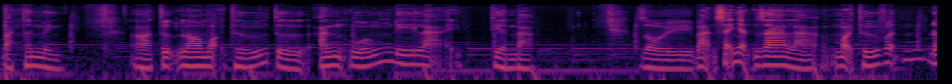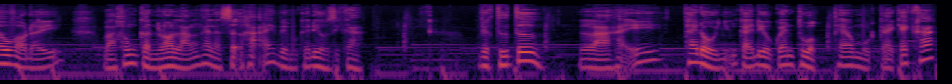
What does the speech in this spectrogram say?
bản thân mình. Uh, tự lo mọi thứ từ ăn uống đi lại tiền bạc. Rồi bạn sẽ nhận ra là mọi thứ vẫn đâu vào đấy và không cần lo lắng hay là sợ hãi về một cái điều gì cả. Việc thứ tư là hãy thay đổi những cái điều quen thuộc theo một cái cách khác.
